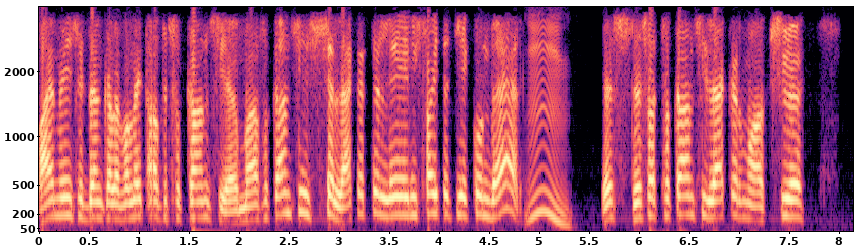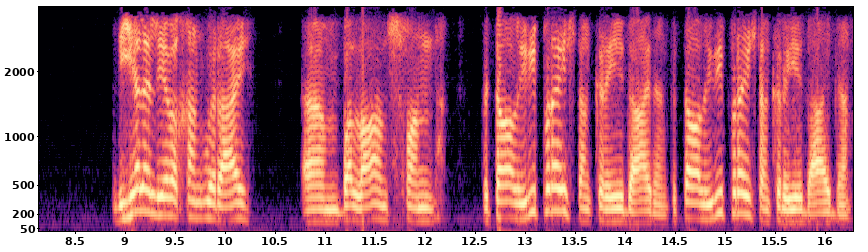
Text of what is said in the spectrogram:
Baie mense dink hulle wil net altyd vakansie hou, maar vakansie is so lekker te lê in die feit dat jy kon werk. Mm. Dis dis wat vakansie lekker maak. So die hele lewe gaan oor hy ehm um, balans van betaal hierdie prys dan kry jy daai ding. Betaal hierdie prys dan kry jy daai ding.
